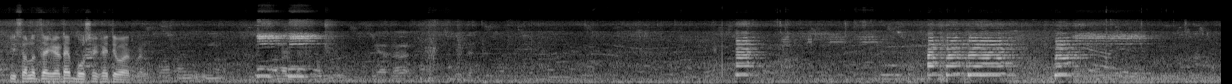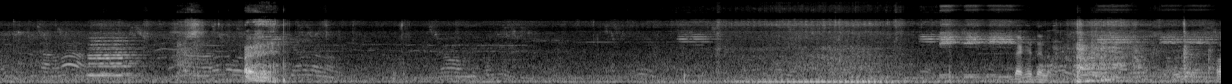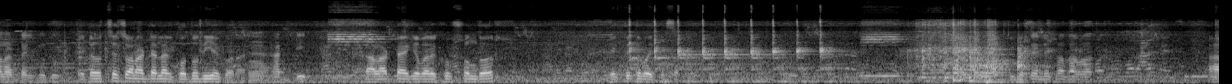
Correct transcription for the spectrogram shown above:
পিছনের জায়গাটায় বসে খেতে পারবেন। দেখে দেন সোনার ডাল কুদু। এটা হচ্ছে চনার ডালার কত দিয়ে করা। হ্যাঁ হাড্ডি। কালারটা একেবারে খুব সুন্দর। দেখতে তো পাইতেছেন।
